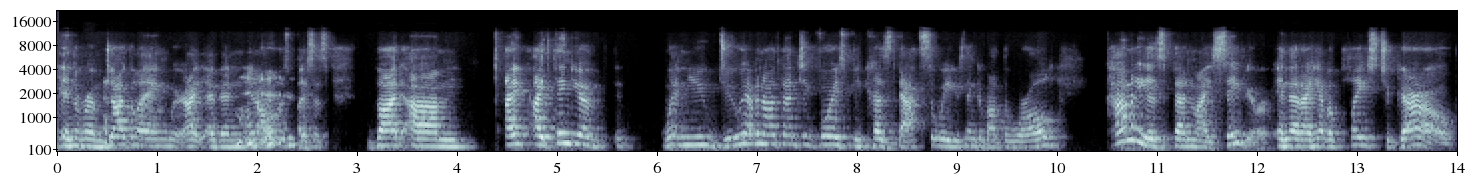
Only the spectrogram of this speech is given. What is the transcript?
in the room juggling. Where I, have been in all those places, but um, I I think you have when you do have an authentic voice because that's the way you think about the world comedy has been my savior in that I have a place to go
